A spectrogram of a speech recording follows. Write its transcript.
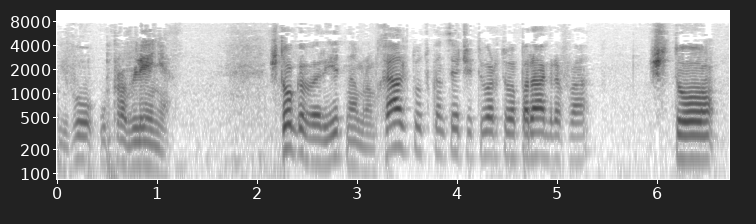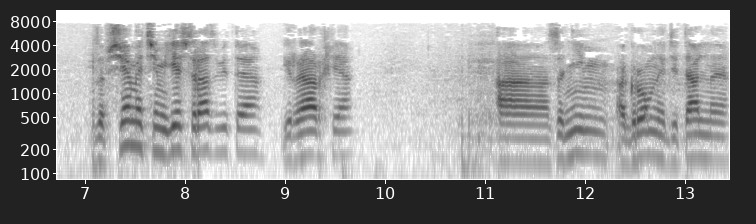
его управления. Что говорит нам Рамхаль тут в конце четвертого параграфа? Что за всем этим есть развитая иерархия, а за ним огромная детальная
